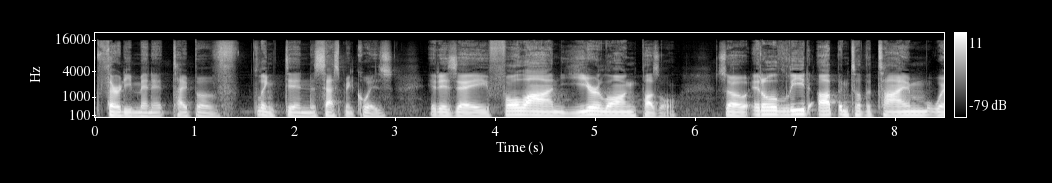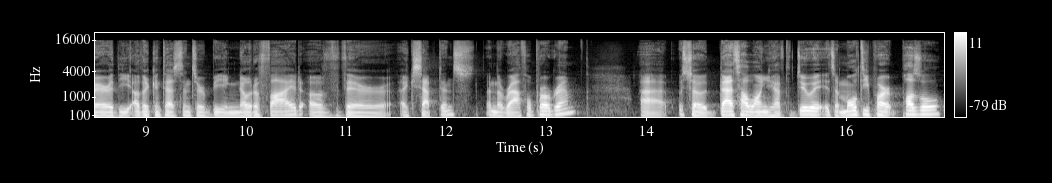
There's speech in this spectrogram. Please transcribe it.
30 minute type of LinkedIn assessment quiz. It is a full on year long puzzle. So it'll lead up until the time where the other contestants are being notified of their acceptance in the raffle program. Uh, so that's how long you have to do it. It's a multi part puzzle.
